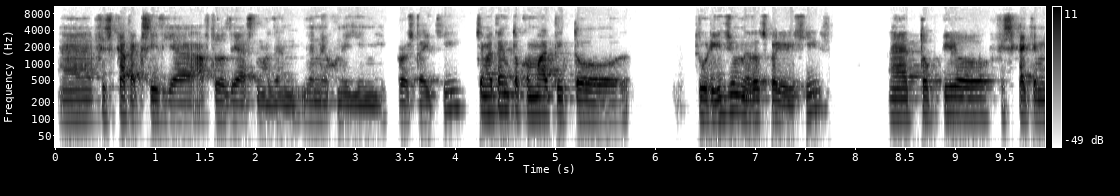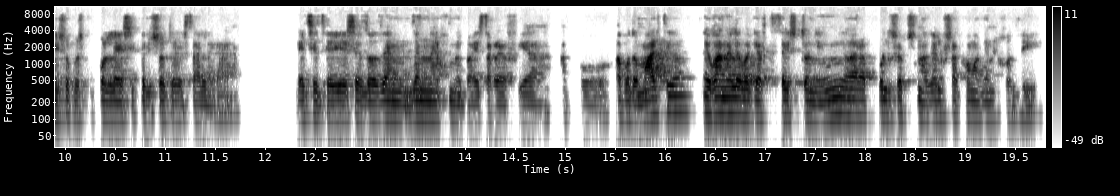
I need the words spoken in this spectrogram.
Ε, φυσικά ταξίδια αυτό το διάστημα δεν, δεν έχουν γίνει προς τα εκεί. Και μετά είναι το κομμάτι το, του region, εδώ της περιοχής, ε, το οποίο φυσικά και εμείς, όπως και πολλές ή περισσότερες, θα έλεγα, έτσι εταιρείες εδώ δεν, δεν έχουμε πάει στα γραφεία από, από το Μάρτιο. Εγώ ανέλαβα και αυτή τη θέση τον Ιούνιο, άρα πολλούς από τους συναδέλφους ακόμα δεν έχω δει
